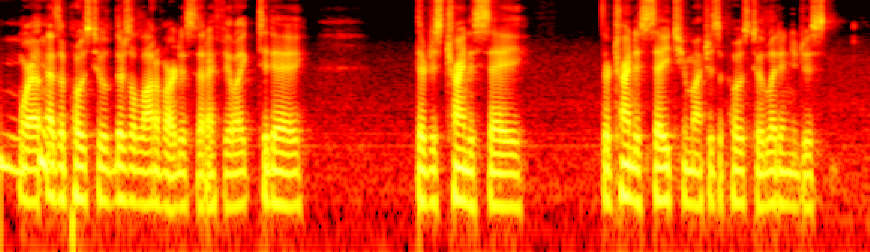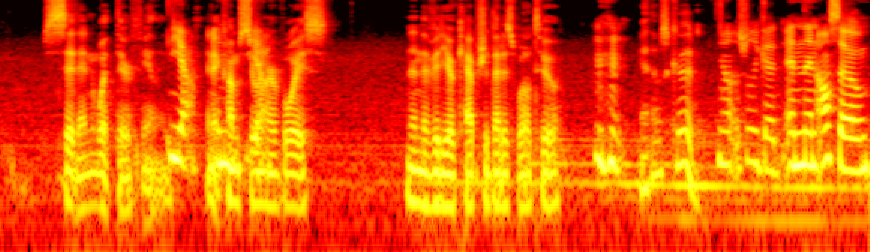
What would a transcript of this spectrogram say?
Mm-hmm. where as opposed to there's a lot of artists that I feel like today they're just trying to say they're trying to say too much as opposed to letting you just sit in what they're feeling. yeah and it comes through in her voice, and then the video captured that as well too. Mm-hmm. Yeah, that was good. yeah it was really good and then also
